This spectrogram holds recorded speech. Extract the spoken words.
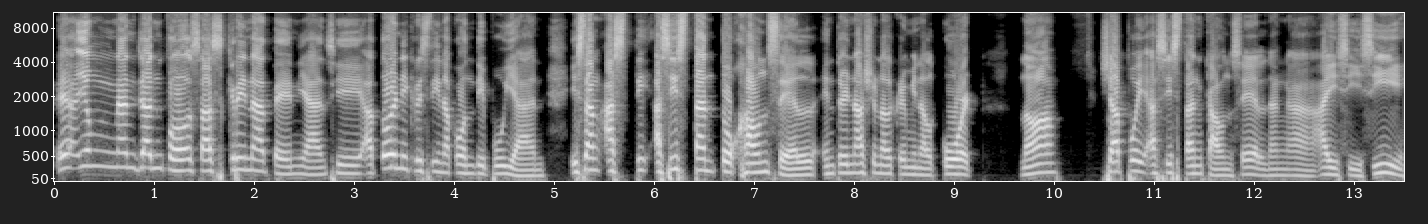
eh, yung nandyan po sa screen natin, yan, si Attorney Christina Conti po yan, isang assistant to counsel, International Criminal Court, no? Siya po ay assistant counsel ng ah, ICC.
